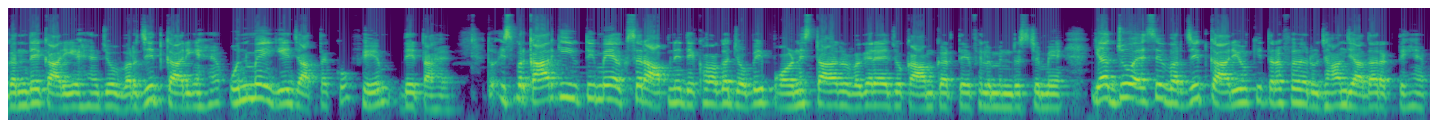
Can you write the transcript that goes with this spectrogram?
गंदे कार्य हैं, जो वर्जित कार्य हैं, उनमें ये जातक को फेम देता है। तो इस प्रकार की युति में अक्सर आपने देखा होगा, जो भी पॉर्न स्टार वगैरह जो काम करते हैं फ़िल्म इंडस्ट्री में, या जो ऐसे वर्जित कार्यों की तरफ़ रुझान ज़्यादा रखते हैं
